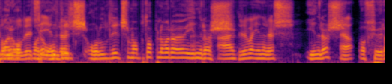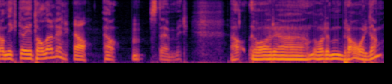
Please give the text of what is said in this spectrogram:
var, var, det Aldridge, Aldridge, som var på topp, eller var det In Rush? Jeg tror det var In Rush. In Rush? Ja. Og før han gikk til Italia, eller? Ja. ja. Mm. Stemmer. Ja, det var, eh, det var, en bra årgang.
